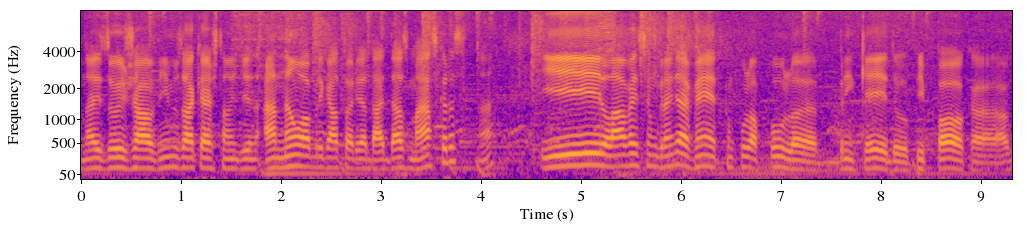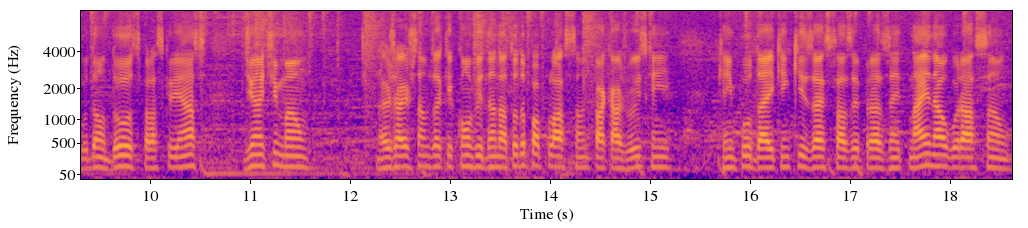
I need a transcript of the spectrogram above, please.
Nós hoje já vimos a questão de a não obrigatoriedade das máscaras, né? E lá vai ser um grande evento com pula-pula, brinquedo, pipoca, algodão doce para as crianças de antemão. Nós já estamos aqui convidando a toda a população de Pacajus, quem, quem puder e quem quiser se fazer presente na inauguração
